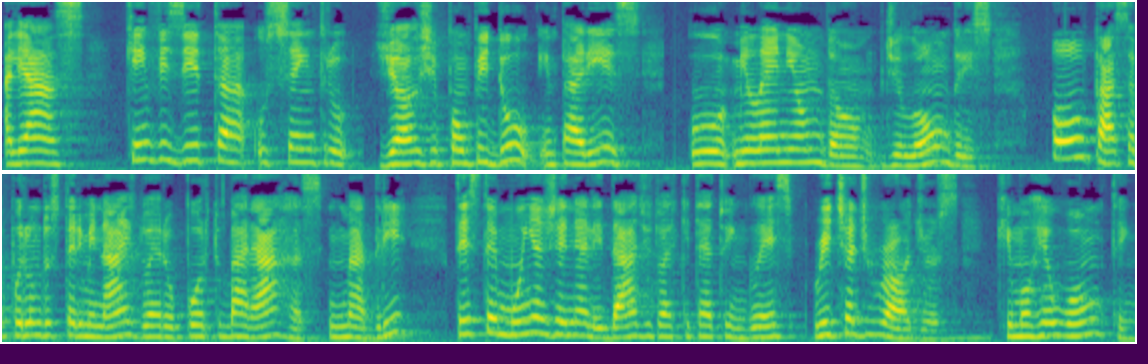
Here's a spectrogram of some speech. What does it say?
Aliás, quem visita o centro Georges Pompidou, em Paris, o Millennium Dome de Londres, ou passa por um dos terminais do aeroporto Barajas, em Madrid, testemunha a genialidade do arquiteto inglês Richard Rogers, que morreu ontem,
